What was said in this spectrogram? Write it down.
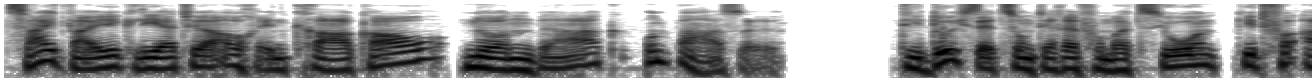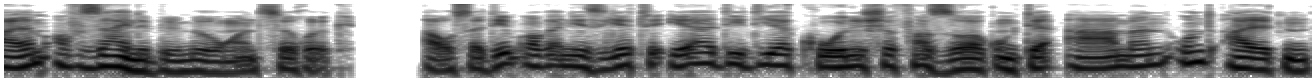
Zeitweilig lehrte er auch in Krakau, Nürnberg und Basel. Die Durchsetzung der Reformation geht vor allem auf seine Bemühungen zurück. Außerdem organisierte er die diakonische Versorgung der Armen und Alten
